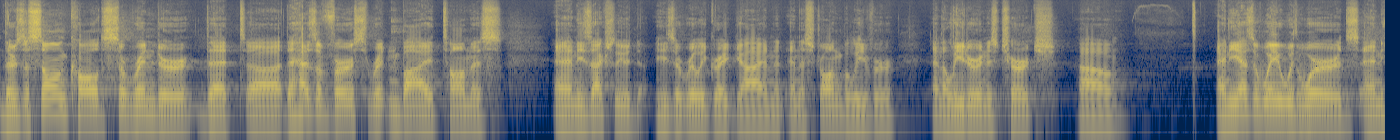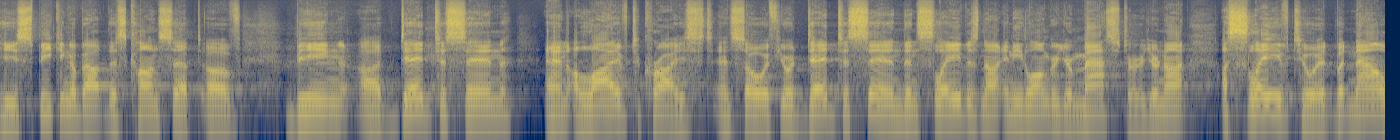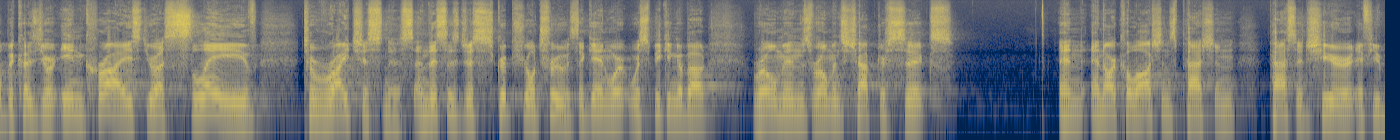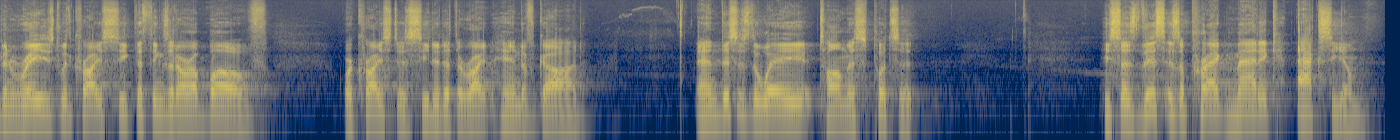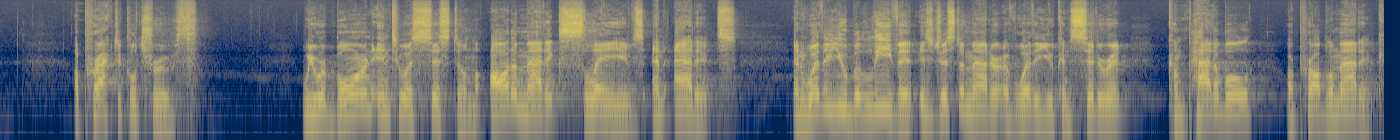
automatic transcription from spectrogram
There's a song called Surrender that, uh, that has a verse written by Thomas, and he's actually he's a really great guy and, and a strong believer and a leader in his church. Uh, and he has a way with words, and he's speaking about this concept of being uh, dead to sin and alive to Christ. And so, if you're dead to sin, then slave is not any longer your master. You're not a slave to it, but now because you're in Christ, you're a slave to righteousness. And this is just scriptural truth. Again, we're, we're speaking about Romans, Romans chapter 6, and, and our Colossians passion, passage here. If you've been raised with Christ, seek the things that are above, where Christ is seated at the right hand of God. And this is the way Thomas puts it. He says, This is a pragmatic axiom, a practical truth. We were born into a system, automatic slaves and addicts. And whether you believe it is just a matter of whether you consider it compatible or problematic.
